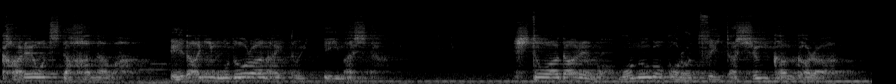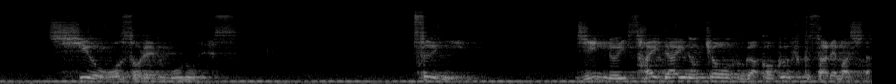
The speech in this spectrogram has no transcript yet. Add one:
Kare ochita hana wa 枝に戻らないと言っていました。人は誰も物心ついた瞬間から死を恐れるものです。ついに人類最大の恐怖が克服されました。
